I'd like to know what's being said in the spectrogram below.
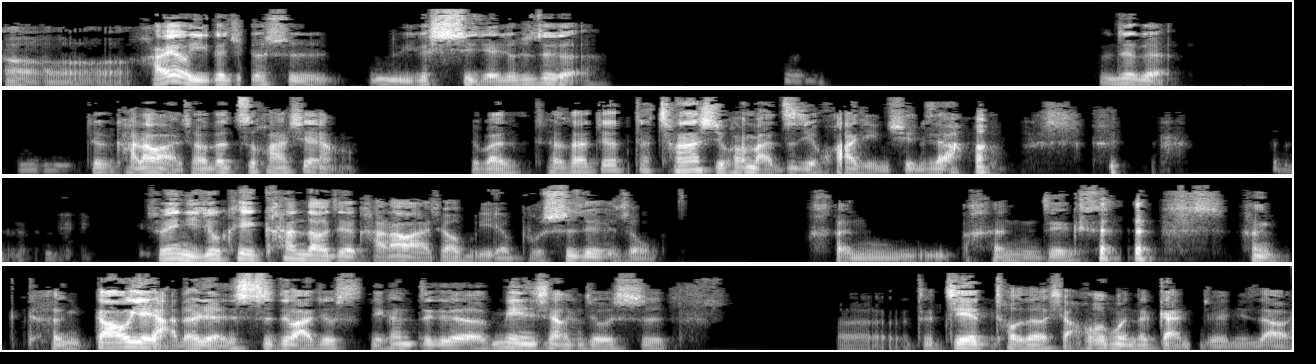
呃，还有一个就是一个细节，就是这个，这个，这个卡拉瓦乔的自画像，对吧？他他就他常常喜欢把自己画进去，你知道？所以你就可以看到，这个卡拉瓦乔也不是这种很很这个很很高雅的人士，对吧？就是你看这个面相，就是呃，这街头的小混混的感觉，你知道？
